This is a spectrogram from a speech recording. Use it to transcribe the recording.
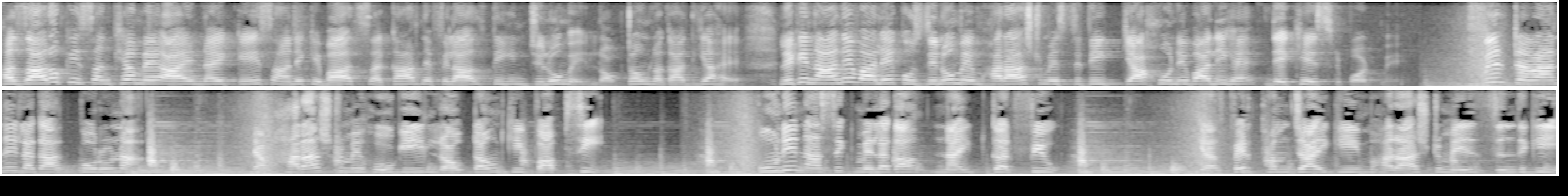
हज़ारों की संख्या में आए नए केस आने के बाद सरकार ने फ़िलहाल तीन जिलों में लॉकडाउन लगा दिया है। लेकिन आने वाले कुछ दिनों में महाराष्ट्र में स्थिति क्या होने वाली है, देखिए इस रिपोर्ट में। फिर डराने लगा कोरोना। क्या महाराष्ट्र में होगी लॉकडाउन की वापसी? पुणे नासिक में लगा नाइट कर्फ्यू। क्या फिर थम जाएगी महाराष्ट्र में ज़िंदगी?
